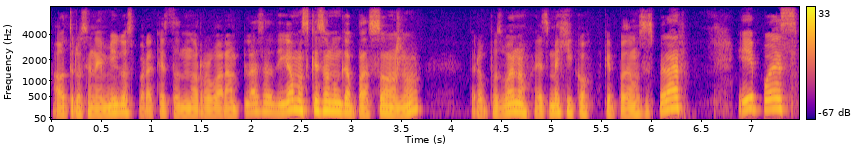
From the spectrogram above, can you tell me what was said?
a otros enemigos para que estos no robaran plazas. Digamos que eso nunca pasó, ¿no? Pero pues bueno, es México, ¿qué podemos esperar? Y pues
